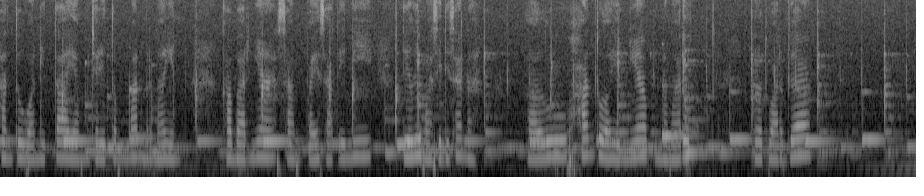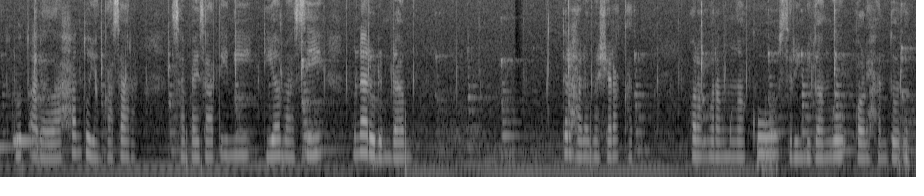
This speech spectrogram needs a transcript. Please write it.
hantu wanita yang menjadi teman bermain. Kabarnya sampai saat ini Lily masih di sana. Lalu hantu lainnya bernama Ruth. Menurut warga, Ruth adalah hantu yang kasar. Sampai saat ini dia masih menaruh dendam terhadap masyarakat. Orang-orang mengaku sering diganggu oleh hantu Ruth.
